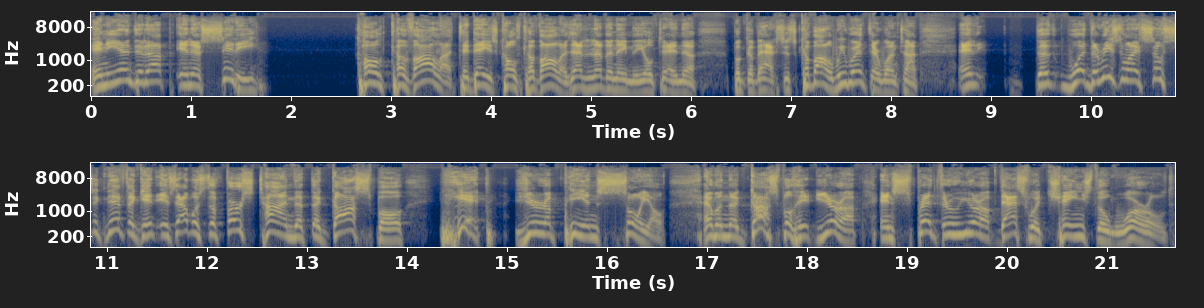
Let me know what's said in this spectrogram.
And he ended up in a city called Kavala. Today is called Kavala. Is that another name in the old in the book of Acts? It's Kavala. We went there one time. And the, what, the reason why it's so significant is that was the first time that the gospel hit European soil. And when the gospel hit Europe and spread through Europe, that's what changed the world.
